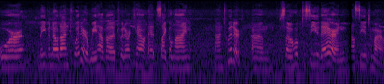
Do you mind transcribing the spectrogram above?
or leave a note on Twitter. We have a Twitter account at Cycle9 on Twitter. Um, so hope to see you there and I'll see you tomorrow.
